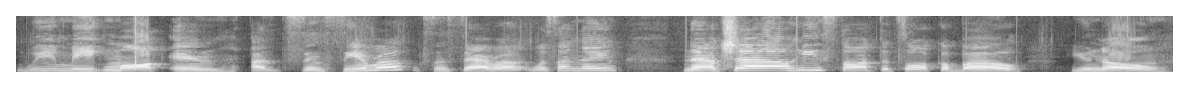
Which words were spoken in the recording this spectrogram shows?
we meet Mark and uh, Sincera, Sincera, what's her name? Now, child, he start to talk about, you know,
